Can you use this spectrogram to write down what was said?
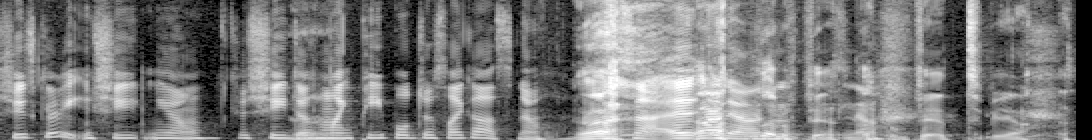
she's great. She, you know, because she doesn't like people just like us. No, not, it, no, a little bit, no, little bit, to be honest.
